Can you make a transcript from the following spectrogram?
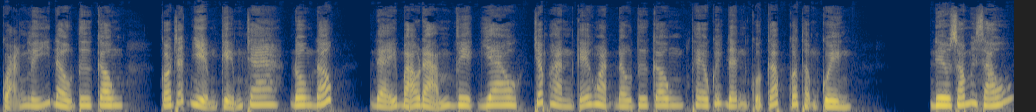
quản lý đầu tư công có trách nhiệm kiểm tra, đôn đốc để bảo đảm việc giao chấp hành kế hoạch đầu tư công theo quyết định của cấp có thẩm quyền. Điều 66.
